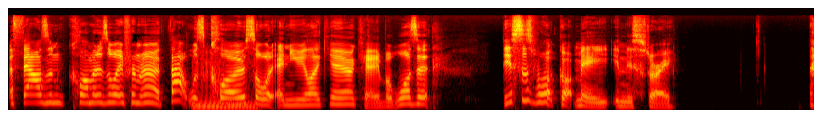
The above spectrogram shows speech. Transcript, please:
a thousand kilometers away from Earth. That was Mm. close, or and you're like, yeah, okay, but was it? This is what got me in this story.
